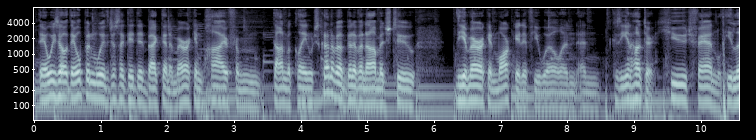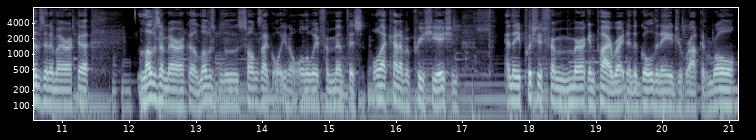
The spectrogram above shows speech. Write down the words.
They always they open with just like they did back then, American Pie from Don McLean, which is kind of a bit of an homage to the American market, if you will, and and because Ian Hunter, huge fan, he lives in America, loves America, loves blues, songs like you know all the way from Memphis, all that kind of appreciation, and then he pushes from American Pie right into the golden age of rock and roll.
